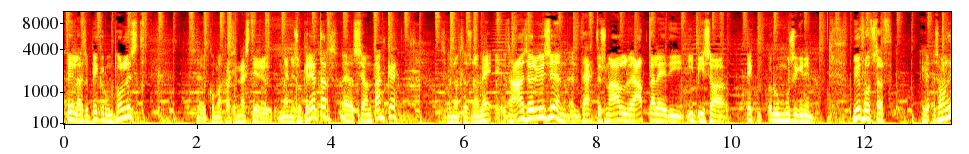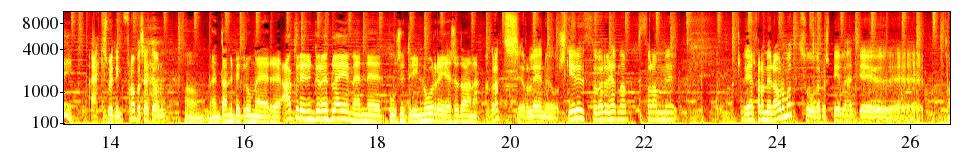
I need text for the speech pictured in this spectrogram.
spila þessa Big Room tónlist. Sem koma kannski næst eru menni svo Gretar eða Sján Danke sem er náttúrulega svona, aðeins öðruvísi en, en þetta er svona alveg allaleið í, í Bísa Big Room músikinni mjög flott stöf, samanlega því? Ekki spurning, frábært setti á hann en Danni Room er akureyringur upplægi en er búsettur í Núri þess að dana Akkurat, er á leiðinu og skerið og verður hérna fram vel fram með árumót og verður að spila held ég eh, á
